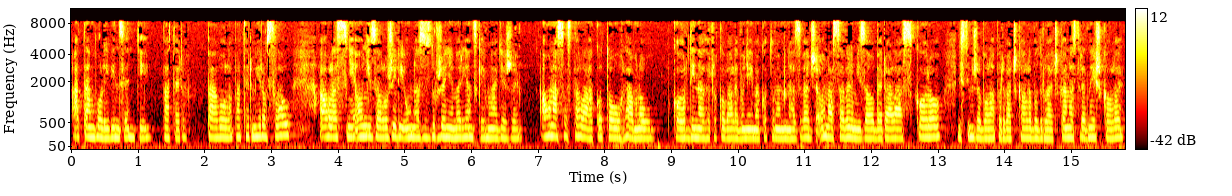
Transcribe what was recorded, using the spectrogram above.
a tam boli Vincenti, Pater Pavol a Pater Miroslav a vlastne oni založili u nás Združenie Marianskej mládeže. A ona sa stala ako tou hlavnou koordinátorkou, alebo neviem, ako to mám nazvať, že ona sa veľmi zaoberala skoro, myslím, že bola prváčka alebo druháčka na strednej škole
